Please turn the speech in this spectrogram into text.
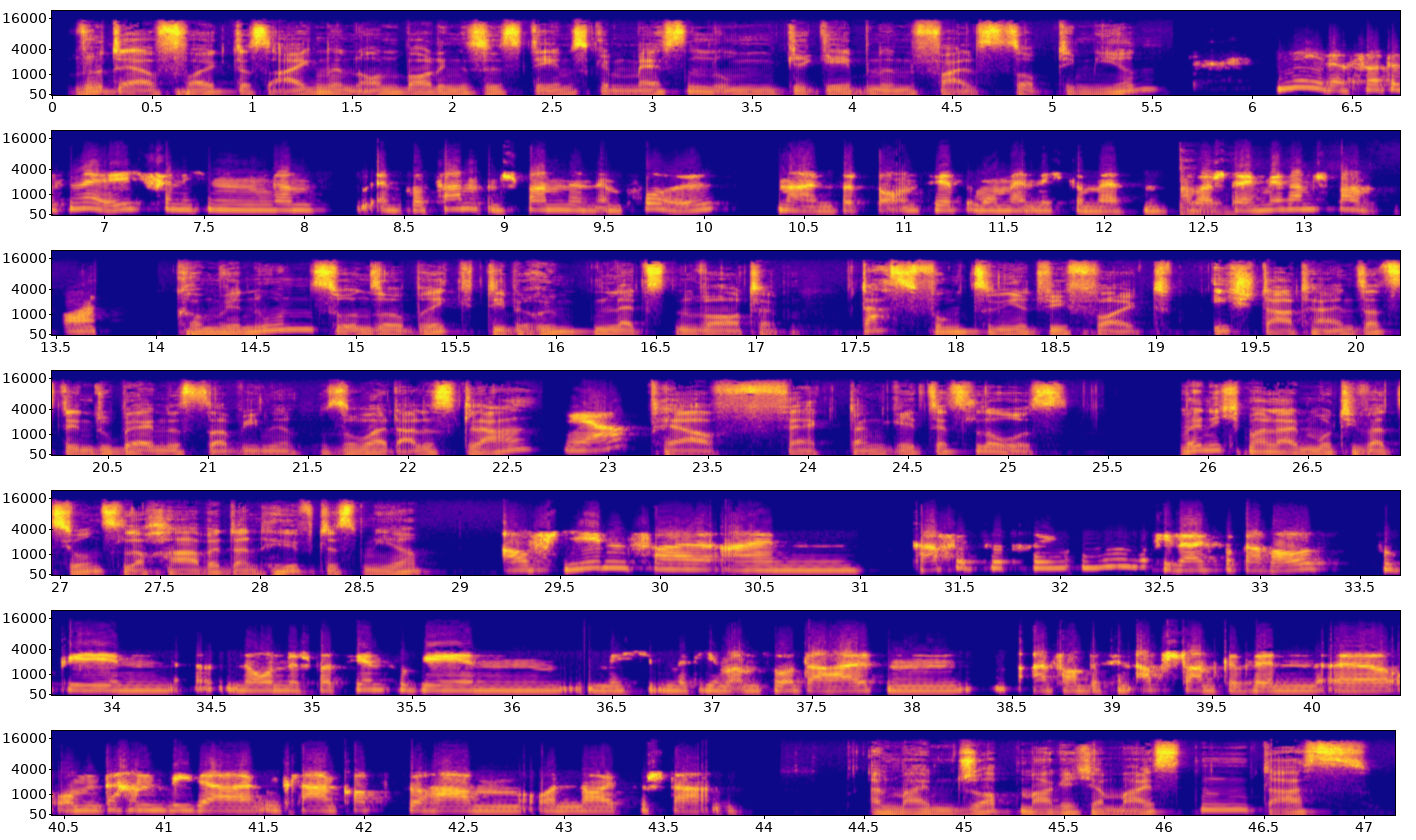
Wird der Erfolg des eigenen Onboarding-Systems gemessen, um gegebenenfalls zu optimieren? Nee, das wird es nicht. Finde ich einen ganz interessanten, spannenden Impuls. Nein, wird bei uns jetzt im Moment nicht gemessen. Aber mhm. stelle ich mir ganz spannend vor. Kommen wir nun zu unserer Rubrik Die berühmten letzten Worte. Das funktioniert wie folgt. Ich starte einen Satz, den du beendest, Sabine. Soweit alles klar? Ja. Perfekt, dann geht's jetzt los. Wenn ich mal ein Motivationsloch habe, dann hilft es mir. Auf jeden Fall einen Kaffee zu trinken, vielleicht sogar raus zu gehen, eine Runde spazieren zu gehen, mich mit jemandem zu unterhalten, einfach ein bisschen Abstand gewinnen, äh, um dann wieder einen klaren Kopf zu haben und neu zu starten. An meinem Job mag ich am meisten, dass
